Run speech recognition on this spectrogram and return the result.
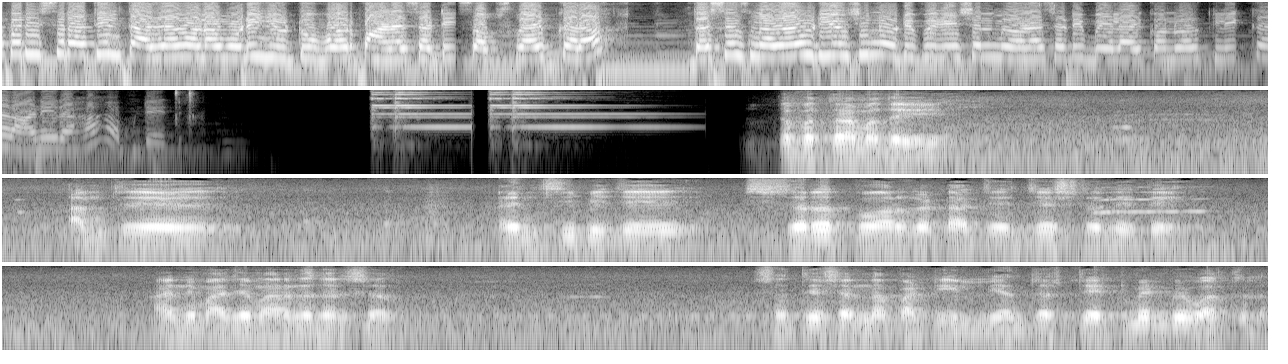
परिसरातील ताज्या घडामोडी युट्यूबवर पाहण्यासाठी सबस्क्राईब करा. तसेच नव्या व्हिडिओची नोटिफिकेशन मिळवण्यासाठी बेल आयकॉनवर क्लिक करा आणि रहा अपडेट वृत्तपत्रामध्ये आमचे एन सी पीचे शरद पवार गटाचे ज्येष्ठ नेते आणि माझे मार्गदर्शक सतीश अण्णा पाटील यांचं स्टेटमेंट मी वाचलं.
